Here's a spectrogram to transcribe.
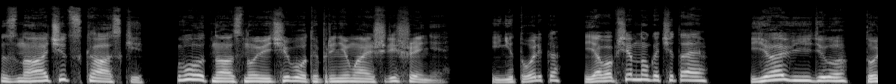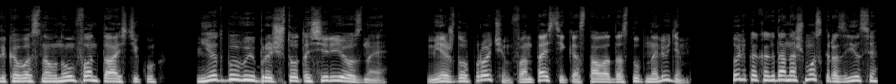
Значит, сказки. Вот на основе чего ты принимаешь решение. И не только. Я вообще много читаю. Я видела, только в основном фантастику. Нет бы выбрать что-то серьезное. Между прочим, фантастика стала доступна людям только когда наш мозг развился,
